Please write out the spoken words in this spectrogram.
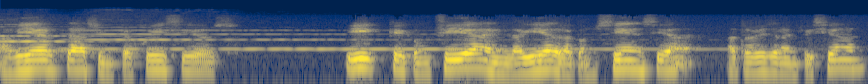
abierta, sin prejuicios, y que confía en la guía de la conciencia a través de la intuición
